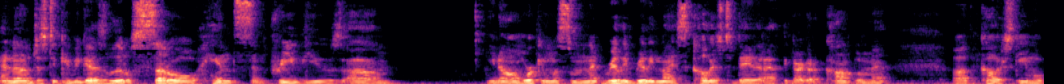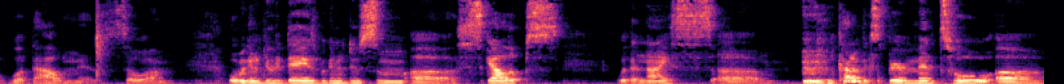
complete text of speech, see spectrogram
And um, just to give you guys a little subtle hints and previews, um, you know, I'm working with some really, really nice colors today that I think are going to complement uh, the color scheme of what the album is. So um, what we're going to do today is we're going to do some uh, scallops with a nice um, kind of experimental uh,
